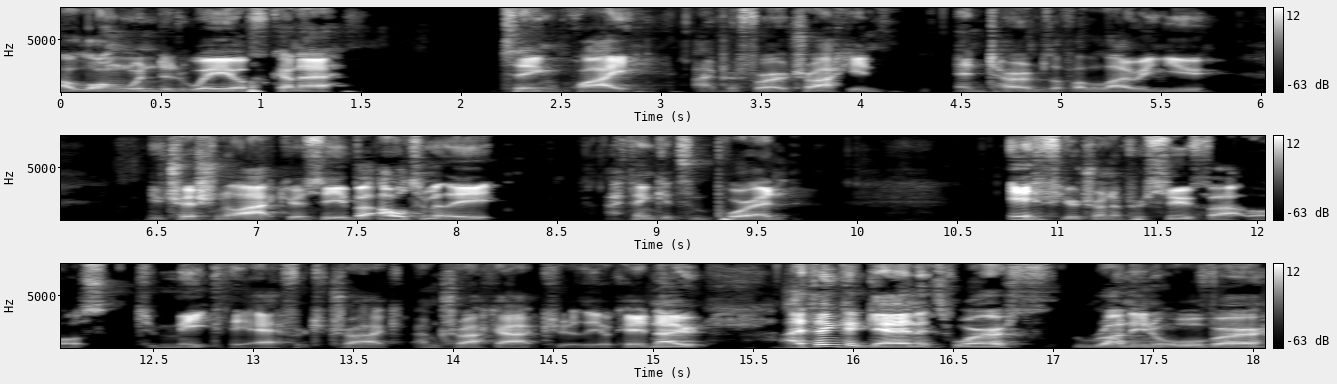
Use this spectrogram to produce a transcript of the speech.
a long winded way of kind of saying why I prefer tracking in terms of allowing you nutritional accuracy. But ultimately, I think it's important if you're trying to pursue fat loss to make the effort to track and track accurately. Okay, now I think again it's worth running over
